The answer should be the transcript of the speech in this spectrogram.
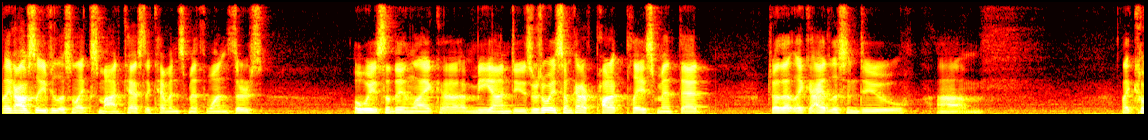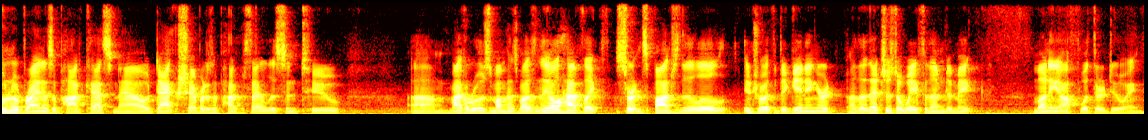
like obviously if you listen to like Smodcast, the Kevin Smith ones, there's always something like uh, MeUndies. There's always some kind of product placement that so that like I listen to um, like Conan O'Brien has a podcast now. Dax Shepard has a podcast I listen to. Um, Michael Rosenbaum has podcasts, and they all have like certain sponsors. The little intro at the beginning, or that's just a way for them to make money off what they're doing.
